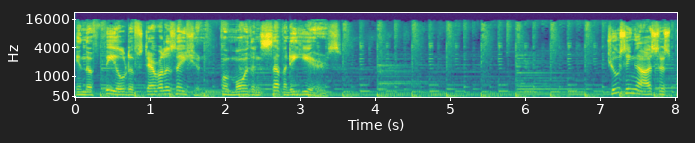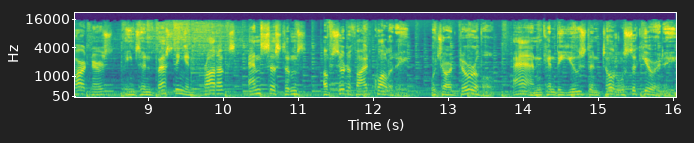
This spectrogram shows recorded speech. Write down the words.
in the field of sterilization for more than 70 years. Choosing us as partners means investing in products and systems of certified quality, which are durable and can be used in total security.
